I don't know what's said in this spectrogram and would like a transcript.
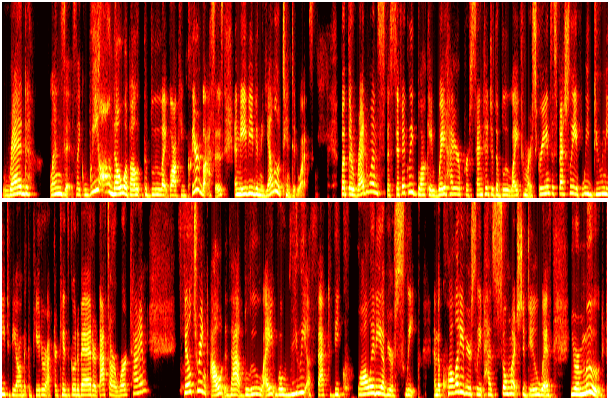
red lenses. Like we all know about the blue light blocking clear glasses and maybe even the yellow tinted ones. But the red ones specifically block a way higher percentage of the blue light from our screens, especially if we do need to be on the computer after kids go to bed or that's our work time filtering out that blue light will really affect the quality of your sleep. And the quality of your sleep has so much to do with your mood,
